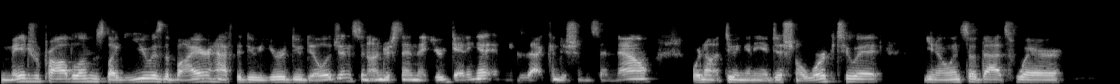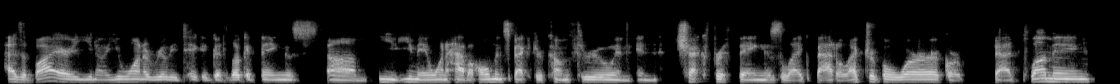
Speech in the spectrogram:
major problems. Like you as the buyer have to do your due diligence and understand that you're getting it in the exact conditions and now. We're not doing any additional work to it you know and so that's where as a buyer, you know, you want to really take a good look at things. Um, you, you may want to have a home inspector come through and, and check for things like bad electrical work or bad plumbing,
